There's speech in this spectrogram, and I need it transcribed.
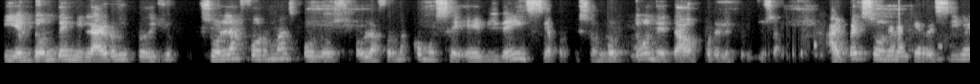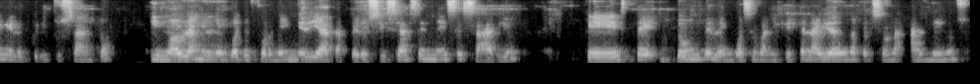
y el don de milagros y prodigios son las formas o, los, o las formas como se evidencia, porque son los dones dados por el Espíritu Santo. Hay personas que reciben el Espíritu Santo y no hablan en lenguas de forma inmediata, pero sí se hace necesario que este don de lengua se manifiesta en la vida de una persona al menos,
